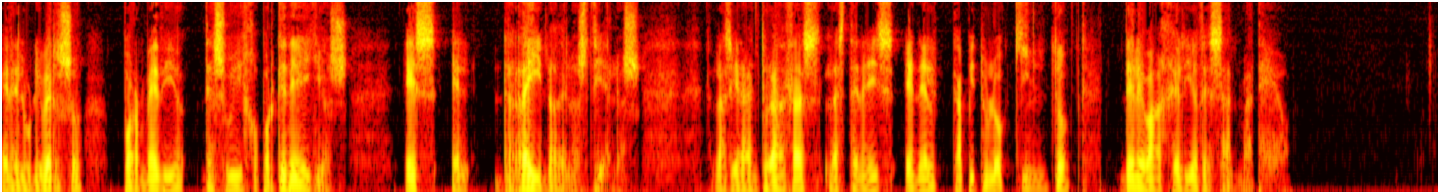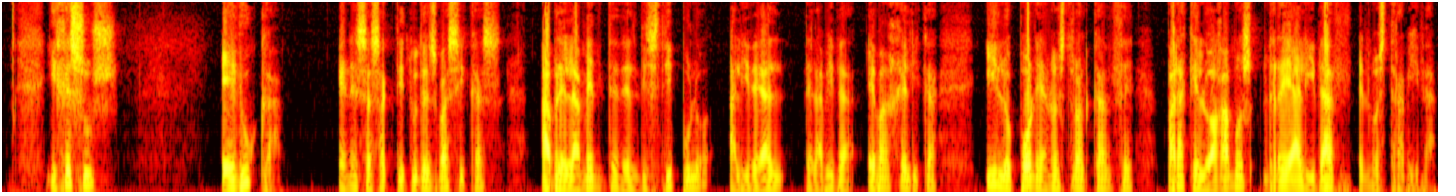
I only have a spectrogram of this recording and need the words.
en el universo por medio de su Hijo, porque de ellos es el reino de los cielos. Las bienaventuranzas las tenéis en el capítulo quinto del Evangelio de San Mateo. Y Jesús educa en esas actitudes básicas, abre la mente del discípulo al ideal de la vida evangélica y lo pone a nuestro alcance para que lo hagamos realidad en nuestra vida.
